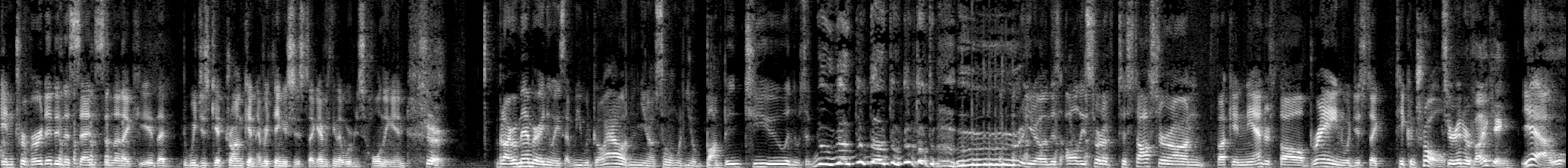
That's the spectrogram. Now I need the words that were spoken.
introverted in a sense, and then like that we just get drunk and everything is just like everything that we're just holding in. Sure. But I remember, anyways, that we would go out and you know someone would you know bump into you and it was like you know and this all these sort of testosterone fucking Neanderthal brain would just like take control. It's your inner Viking. Yeah, well,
